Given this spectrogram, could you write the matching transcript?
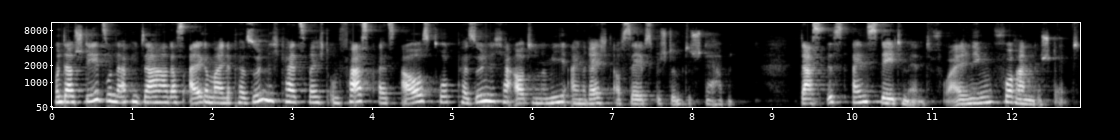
Und da steht so lapidar, das allgemeine Persönlichkeitsrecht umfasst als Ausdruck persönlicher Autonomie ein Recht auf selbstbestimmtes Sterben. Das ist ein Statement, vor allen Dingen vorangestellt.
